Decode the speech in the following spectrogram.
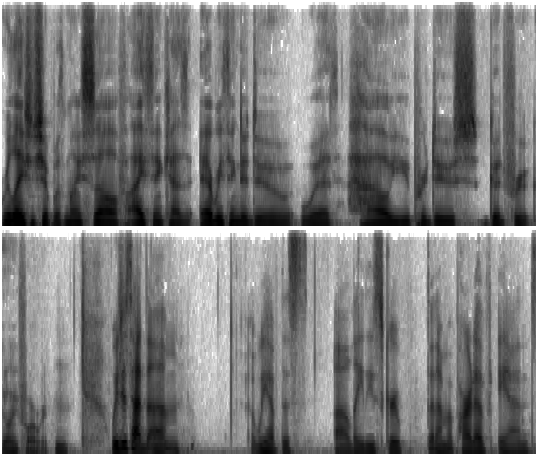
relationship with myself, I think, has everything to do with how you produce good fruit going forward. We just had um, we have this uh, ladies group that I'm a part of, and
